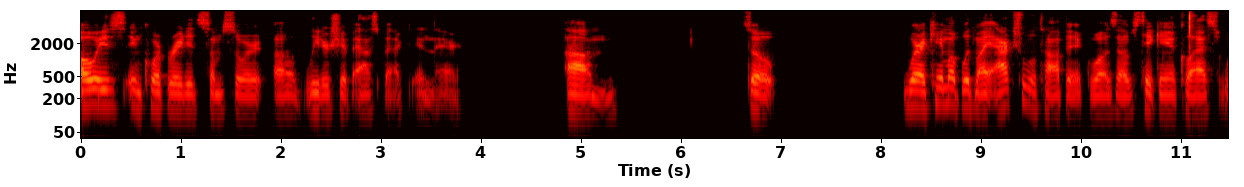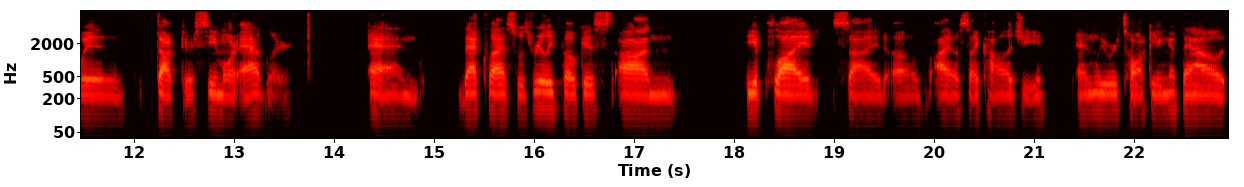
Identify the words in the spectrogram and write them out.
always incorporated some sort of leadership aspect in there. Um, so where I came up with my actual topic was I was taking a class with Dr. Seymour Adler, and that class was really focused on the applied side of IO psychology, and we were talking about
